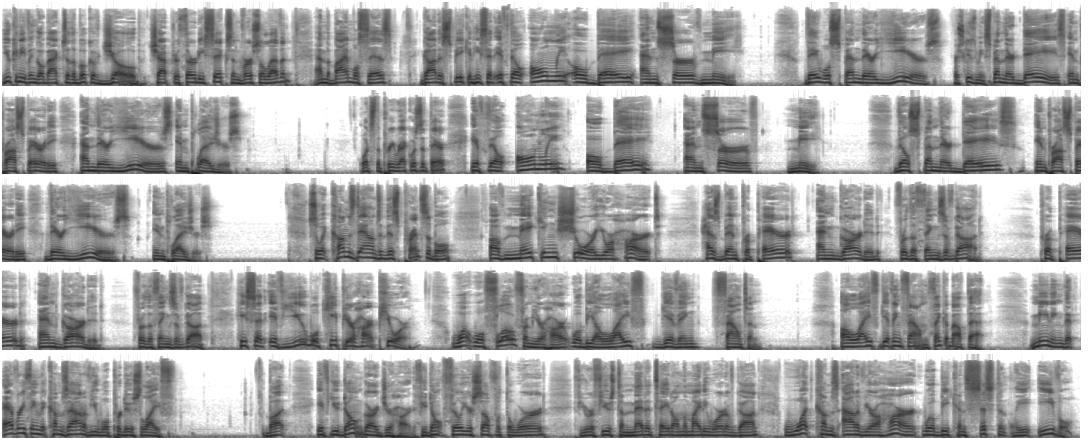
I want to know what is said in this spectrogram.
You can even go back to the book of Job, chapter 36 and verse 11, and the Bible says, God is speaking. He said, If they'll only obey and serve me, they will spend their years, or excuse me, spend their days in prosperity and their years in pleasures. What's the prerequisite there? If they'll only obey and serve me, they'll spend their days in prosperity, their years in pleasures. So it comes down to this principle of making sure your heart has been prepared and guarded for the things of God. Prepared and guarded for the things of God. He said, if you will keep your heart pure, what will flow from your heart will be a life giving fountain. A life giving fountain. Think about that. Meaning that everything that comes out of you will produce life. But if you don't guard your heart, if you don't fill yourself with the word, if you refuse to meditate on the mighty word of God, what comes out of your heart will be consistently evil.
